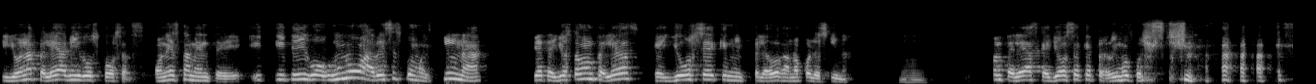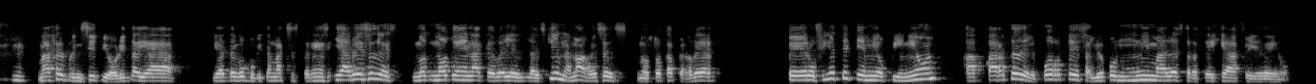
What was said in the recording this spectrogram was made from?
Y yo en la pelea vi dos cosas, honestamente, y, y te digo, uno a veces como esquina, fíjate, yo estaba en peleas que yo sé que mi peleador ganó por la esquina. Uh -huh en peleas que yo sé que perdimos por la esquina. más al principio, ahorita ya, ya tengo un poquito más experiencia. Y a veces les, no, no tiene nada que ver la esquina, ¿no? A veces nos toca perder. Pero fíjate que en mi opinión, aparte del corte, salió con muy mala estrategia a Federo.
